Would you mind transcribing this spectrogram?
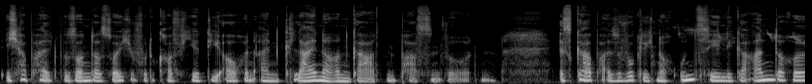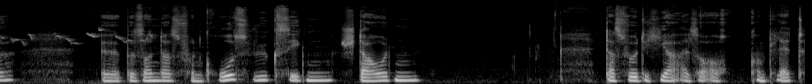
Ich habe halt besonders solche fotografiert, die auch in einen kleineren Garten passen würden. Es gab also wirklich noch unzählige andere, äh, besonders von großwüchsigen Stauden. Das würde hier also auch komplett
